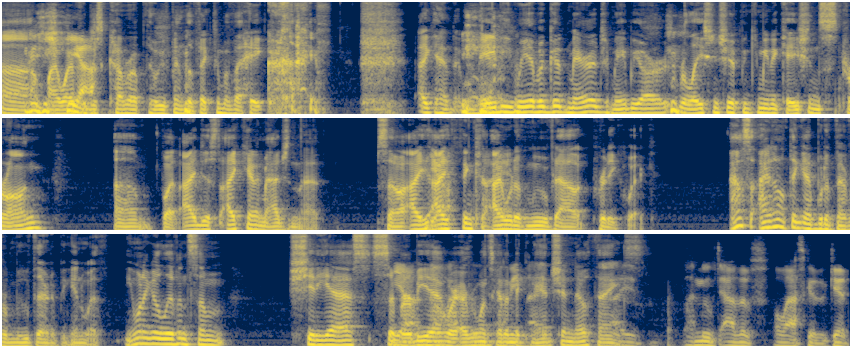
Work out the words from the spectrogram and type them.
uh, my wife Yeah. would just cover up that we've been the victim of a hate crime. Again, maybe we have a good marriage, maybe our relationship and communication's strong, um, but I just I can't imagine that. So I, I think I, I- would have moved out pretty quick. I also I don't think I would have ever moved there to begin with. You want to go live in some shitty ass suburbia no, where everyone's got a. I mean, I- McMansion? no thanks. I moved out of Alaska to get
